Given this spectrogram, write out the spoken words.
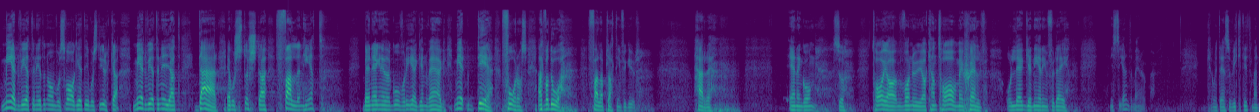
Medvetenheten om vår svaghet i vår styrka. Medveten i att där är vår största fallenhet. Benägenhet att gå vår egen väg. Det får oss att vadå? Falla platt inför Gud. Herre, än en gång så tar jag vad nu jag kan ta av mig själv och lägger ner inför dig. Ni ser inte mig där uppe kanske inte är så viktigt men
